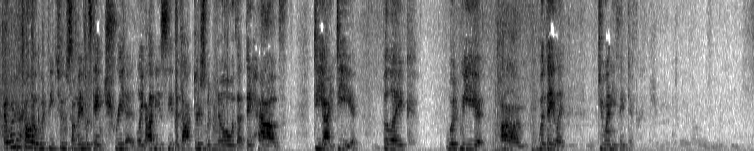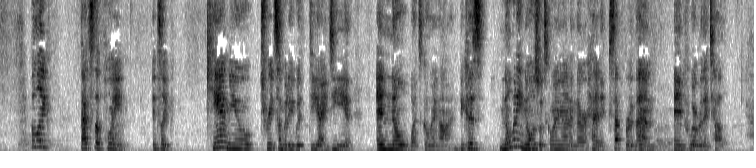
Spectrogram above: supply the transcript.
I wonder how it would be too if somebody was getting treated. Like obviously the doctors would know that they have DID, but like would we um would they like do anything different? But like, that's the point. It's like, can you treat somebody with DID and know what's going on? Because nobody knows what's going on in their head except for them and whoever they tell.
